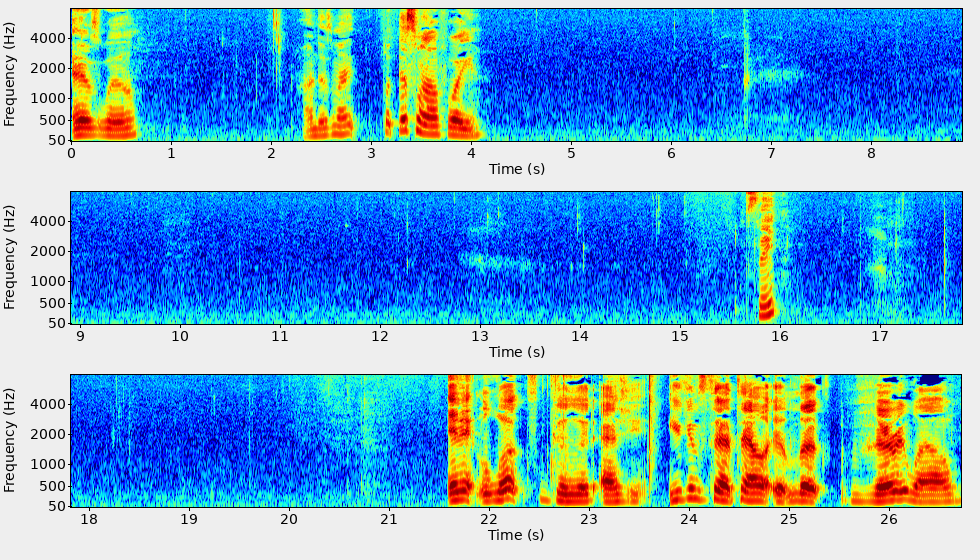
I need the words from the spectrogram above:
as well. I just might put this one on for you. See? And it looks good as you you can tell it looks very well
